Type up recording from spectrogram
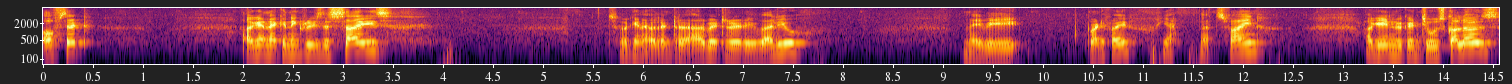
offset. Again I can increase the size. So again I will enter arbitrary value. Maybe 25 yeah that's fine. Again we can choose colors.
